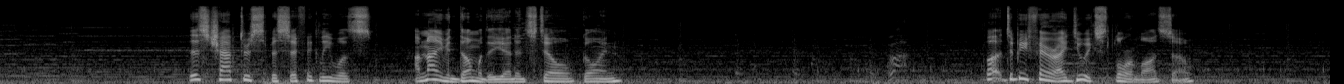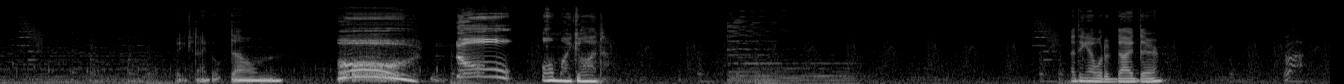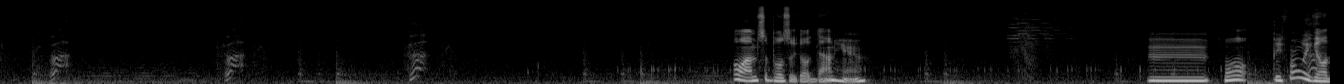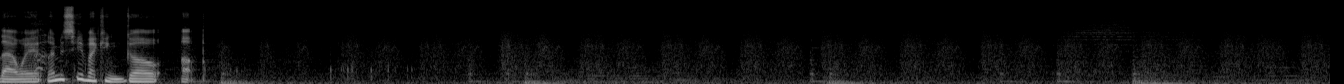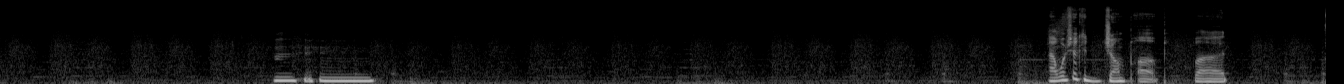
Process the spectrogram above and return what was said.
This chapter specifically was... I'm not even done with it yet, it's still going. But to be fair, I do explore a lot, so... I'm supposed to go down here. Hmm, well, before we go that way, let me see if I can go wish I could jump up, but...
